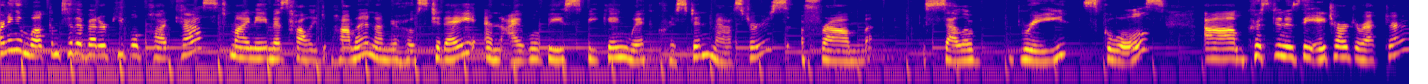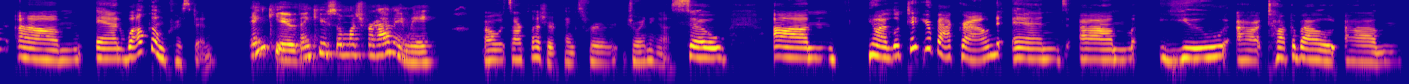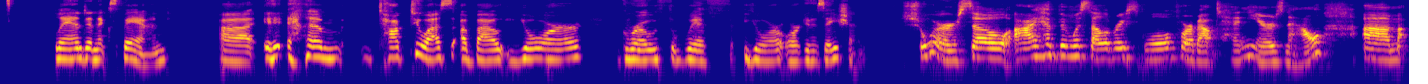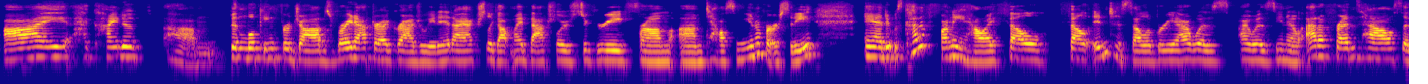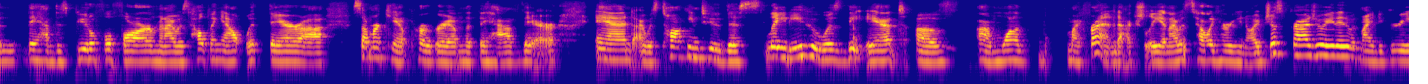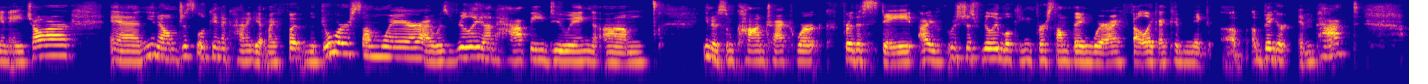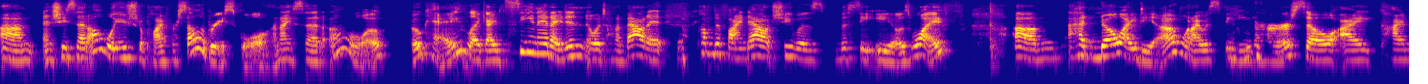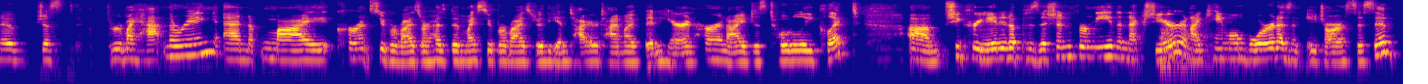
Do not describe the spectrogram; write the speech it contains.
morning and welcome to the Better People podcast. My name is Holly DePalma and I'm your host today. And I will be speaking with Kristen Masters from Celebree Schools. Um, Kristen is the HR director. Um, and welcome, Kristen. Thank you. Thank you so much for having me. Oh, it's our pleasure. Thanks for joining us. So, um, you know, I looked at your background and um, you uh, talk about um, land and expand. Uh, it, um, talk to us about your growth with your organization. Sure. So I have been with Celebree School for about 10 years now. Um, I had kind of um, been looking for jobs right after I graduated. I actually got my bachelor's degree from um, Towson University. And it was kind of funny how I fell fell into Celebree. I was I was you know at a friend's house and they have this beautiful farm and I was helping out with their uh, summer camp program that they have there. And I was talking to this lady who was the aunt of um, one of my friend actually and i was telling her you know i just graduated with my degree in hr and you know i'm just looking to kind of get my foot in the door somewhere. I was really unhappy doing um, you know some contract work for the state. I was just really looking for something where i felt like i could make a, a bigger impact um, and she said oh well you should apply for Celebree school and i said oh okay like i'd seen it i didn't know a ton about it. Come to find out she was the ceo's wife. Um, i had no idea when i was speaking to her so i kind of just threw my hat in the ring and my current supervisor has been my supervisor the entire time i've been here and her and i just totally clicked. Um, she created a position for me the next year and i came on board as an hr assistant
